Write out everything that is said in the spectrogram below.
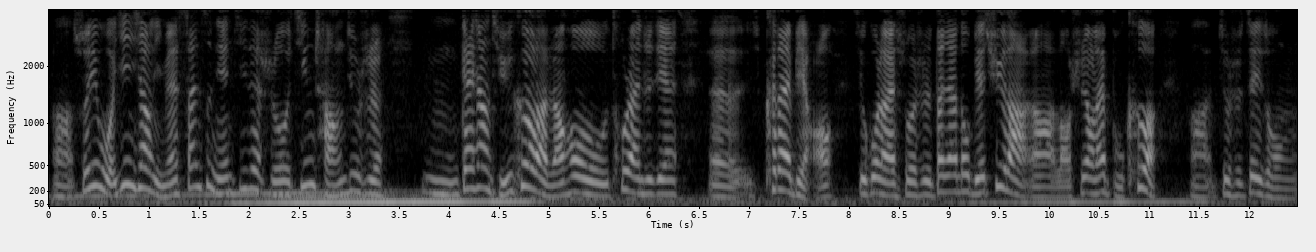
啊。所以我印象里面，三四年级的时候，经常就是，嗯，该上体育课了，然后突然之间，呃，课代表就过来说是大家都别去了啊，老师要来补课啊，就是这种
